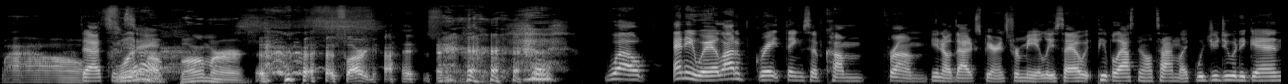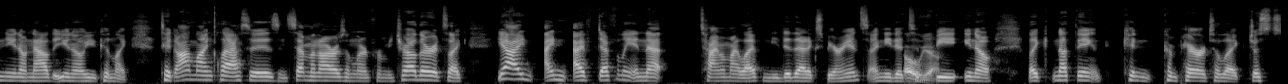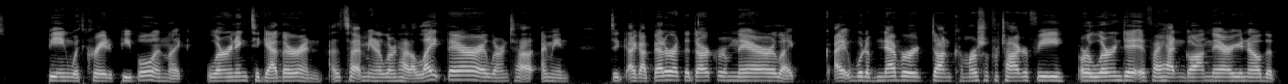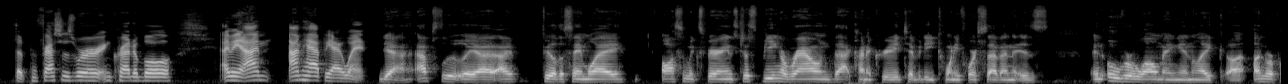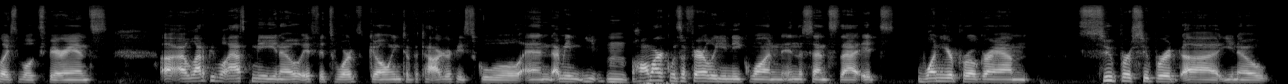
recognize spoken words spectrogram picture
Wow. That's what a bummer. sorry guys well, anyway, a lot of great things have come from you know that experience for me at least. I always, people ask me all the time like, would you do it again? You know, now that you know you can like take online classes and seminars and learn from each other. It's like, yeah, I, I I've definitely in that time of my life needed that experience. I needed Oh, to yeah. be, you know, like nothing can compare to like just being with creative people and like learning together. And that's, I mean, I learned how to light there. I learned how, I mean, to, I got better at the darkroom there. Like I would have never done commercial photography or learned it if I hadn't gone there. You know, the, the professors were incredible. I mean, I'm, I'm happy I went. Yeah, absolutely. I, I feel the same way. Awesome experience. Just being around that kind of creativity 24 7 is an overwhelming and like uh, unreplaceable experience. Uh, a lot of people ask me, you know, if it's worth going to photography school. And I mean, you, Mm. Hallmark was a fairly unique one in the sense that it's one year program, super, super, uh, you know,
